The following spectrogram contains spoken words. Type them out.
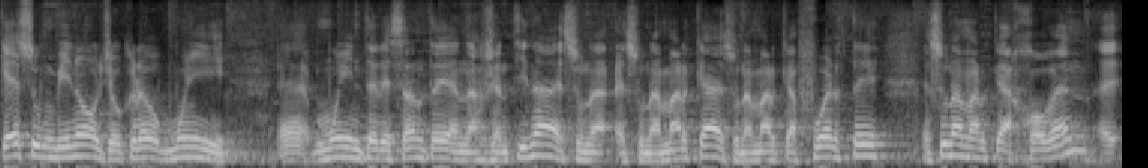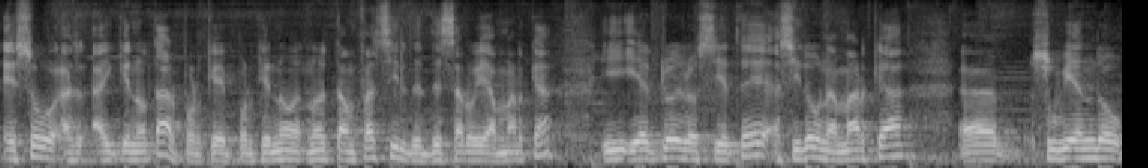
que es un vino, yo creo, muy eh, muy interesante en Argentina, es una, es una marca, es una marca fuerte, es una marca joven, eh, eso hay que notar porque, porque no, no, es tan fácil de desarrollar marca y, y el Club de los Siete ha sido una marca eh, subiendo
